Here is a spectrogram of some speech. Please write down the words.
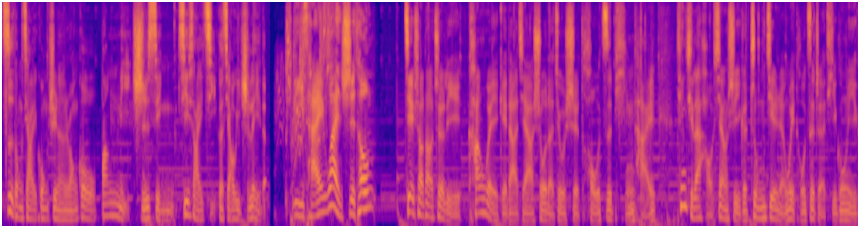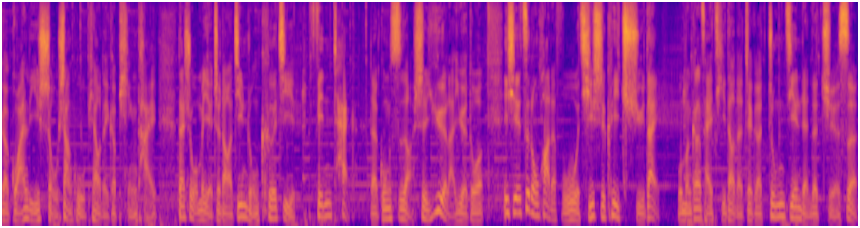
自动交易工具呢能够帮你执行接下来几个交易之类的。理财万事通。介绍到这里，康伟给大家说的就是投资平台，听起来好像是一个中间人为投资者提供一个管理手上股票的一个平台。但是我们也知道，金融科技 FinTech 的公司啊是越来越多，一些自动化的服务其实可以取代我们刚才提到的这个中间人的角色。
